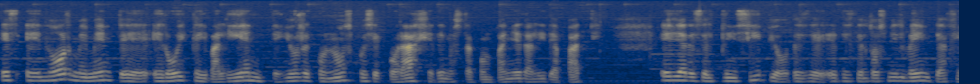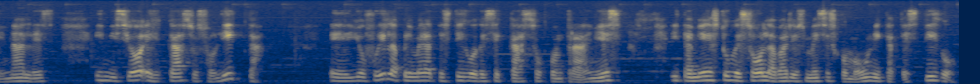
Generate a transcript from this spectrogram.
es enormemente heroica y valiente. Yo reconozco ese coraje de nuestra compañera Lidia Patti. Ella desde el principio, desde, desde el 2020 a finales, inició el caso solita. Eh, yo fui la primera testigo de ese caso contra Áñez y también estuve sola varios meses como única testigo.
